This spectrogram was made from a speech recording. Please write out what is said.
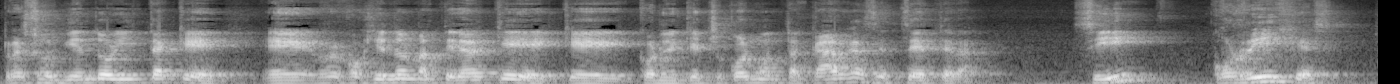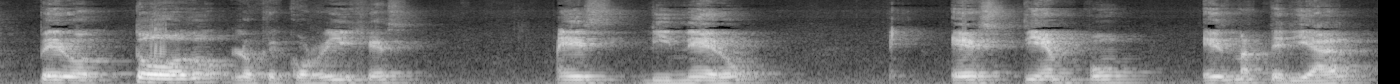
resolviendo ahorita que, eh, recogiendo el material que, que, con el que chocó el montacargas, etcétera. ¿Sí? Corriges, pero todo lo que corriges es dinero, es tiempo, es material,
